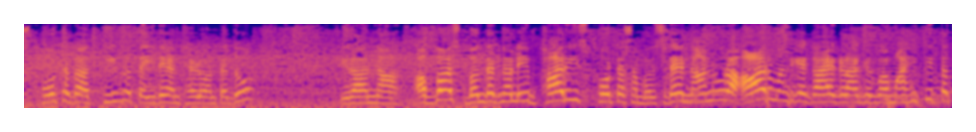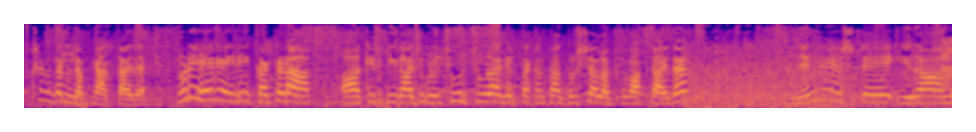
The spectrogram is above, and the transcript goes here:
ಸ್ಫೋಟದ ತೀವ್ರತೆ ಇದೆ ಅಂತ ಹೇಳುವಂತದ್ದು ಇರಾನ್ನ ಅಬ್ಬಾಸ್ ಬಂದರ್ನಲ್ಲಿ ಭಾರಿ ಸ್ಫೋಟ ಸಂಭವಿಸಿದೆ. ನಾನೂರ ಆರು ಮಂದಿಗೆ ಗಾಯಗಳಾಗಿರುವ ಮಾಹಿತಿ ತತ್ಕ್ಷಣದಲ್ಲಿ ಲಭ್ಯ ಆಗ್ತಾ ಇದೆ. ನೋಡಿ ಹೇಗೆ ಇಡೀ ಕಟ್ಟಡ ಕಿಟಕಿ ಗಾಜುಗಳು ಚೂರು ಚೂರಾಗಿರ್ತಕ್ಕಂತಹ ದೃಶ್ಯ ಲಭ್ಯವಾಗ್ತಾ ಇದೆ. ನಿನ್ನೆ ಅಷ್ಟೇ ಇರಾನ್,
